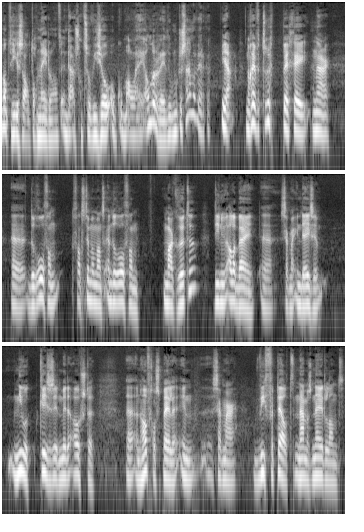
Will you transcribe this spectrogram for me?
Want hier zal toch Nederland en Duitsland sowieso ook om allerlei andere redenen moeten samenwerken. Ja, nog even terug, PG, naar uh, de rol van Frans Timmermans en de rol van Mark Rutte. Die nu allebei uh, zeg maar in deze nieuwe crisis in het Midden-Oosten uh, een hoofdrol spelen in zeg maar wie vertelt namens Nederland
